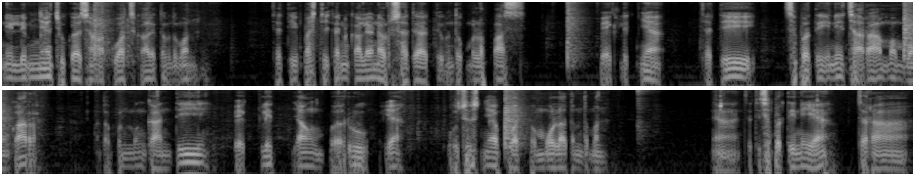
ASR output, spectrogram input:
ini lemnya juga sangat kuat sekali teman-teman. Jadi pastikan kalian harus hati-hati untuk melepas backlightnya jadi seperti ini cara membongkar ataupun mengganti backlight yang baru ya khususnya buat pemula teman-teman. Nah jadi seperti ini ya cara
